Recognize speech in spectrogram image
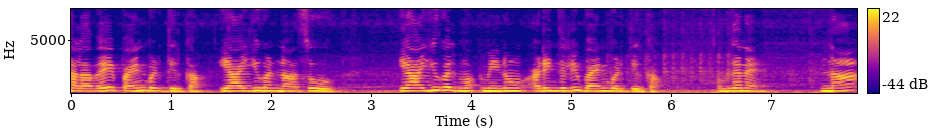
தலாவை பயன்படுத்தியிருக்கான். யா ஐயுகன்னாசு யா ஐயுகள் மீனு அப்படின்னு சொல்லி பயன்படுத்தியிருக்கான். அப்படி தானே நான்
